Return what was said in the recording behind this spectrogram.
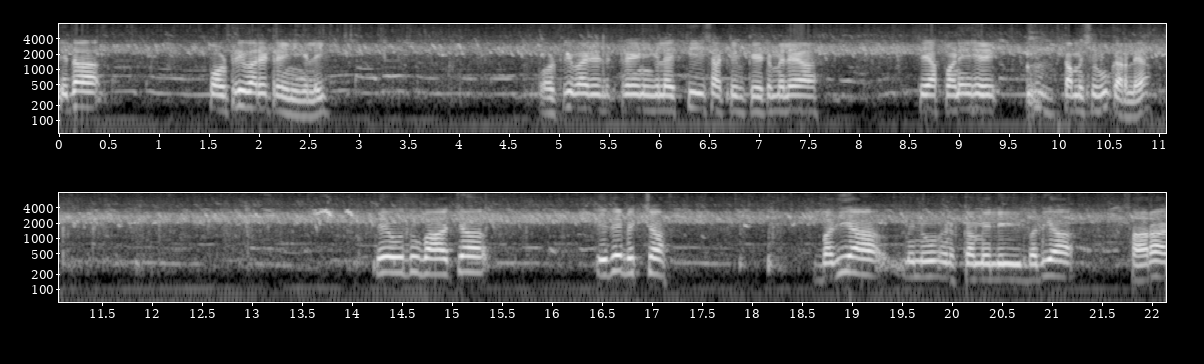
ਇਹਦਾ ਪੋਲਟਰੀ ਬਾਰੇ ਟ੍ਰੇਨਿੰਗ ਲਈ। ਪੋਲਟਰੀ ਬਾਰੇ ਟ੍ਰੇਨਿੰਗ ਲੈਤੀ ਸਰਟੀਫਿਕੇਟ ਮਿਲਿਆ ਤੇ ਆਪਾਂ ਨੇ ਇਹ ਕੰਮ ਸ਼ੁਰੂ ਕਰ ਲਿਆ। ਤੇ ਉਸ ਤੋਂ ਬਾਅਦ ਚ ਇਹਦੇ ਵਿੱਚ ਵਧੀਆ ਮੈਨੂੰ ਇਨਕਮ ਮਿਲੀ, ਵਧੀਆ ਸਾਰਾ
